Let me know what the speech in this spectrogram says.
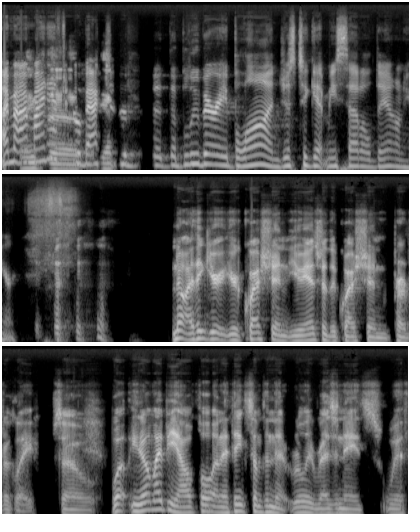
I, I, might have to go back to the, the, the blueberry blonde just to get me settled down here. No, I think your your question you answered the question perfectly. So, what you know it might be helpful, and I think something that really resonates with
